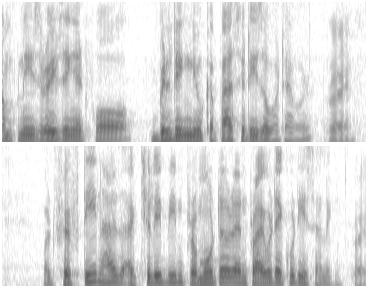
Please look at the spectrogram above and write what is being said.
companies raising it for building new capacities or whatever. Right. But 15 has actually been promoter and private equity selling. Right.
